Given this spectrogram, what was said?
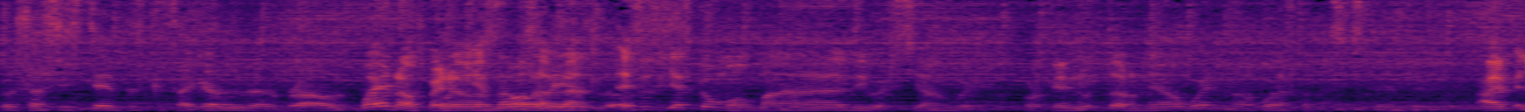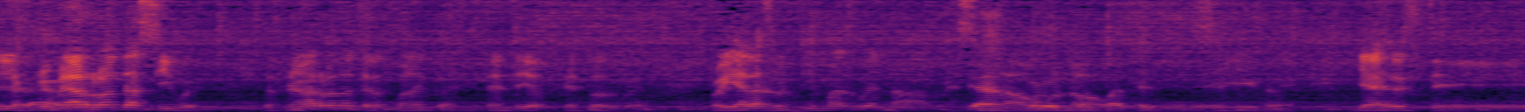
los asistentes que sacaron el Brawl. Bueno, pero estamos hablando, los- eso ya es como más diversión, güey. Porque en un torneo, güey, no juegas con asistentes, güey. Ah, en las Claro. primeras rondas sí, güey. Las primeras rondas te las ponen con asistente y objetos, güey. Pero ya las últimas, güey, no, güey. Ya es uno uno, combate. Sí, güey. Ya es este.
